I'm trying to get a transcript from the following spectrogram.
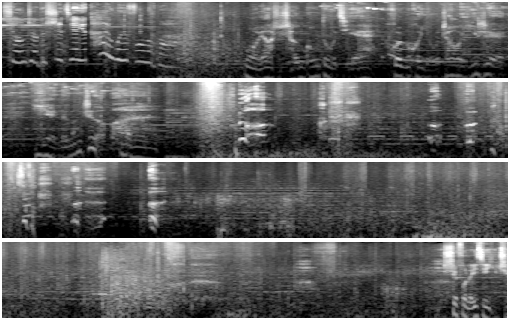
强者的世界也太威风了吧！我要是成功渡劫，会不会有朝一日也能这般？师傅。师傅雷劫已至，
